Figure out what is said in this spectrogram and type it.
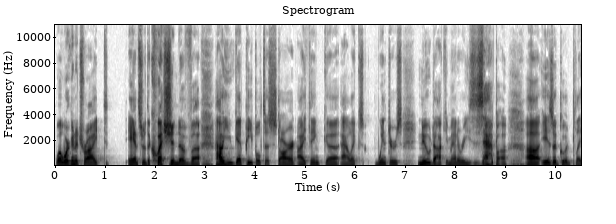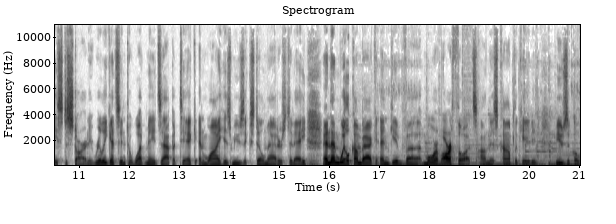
Well, we're going to try to answer the question of uh, how you get people to start. I think uh, Alex Winter's new documentary, Zappa, uh, is a good place to start. It really gets into what made Zappa tick and why his music still matters today. And then we'll come back and give uh, more of our thoughts on this complicated musical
